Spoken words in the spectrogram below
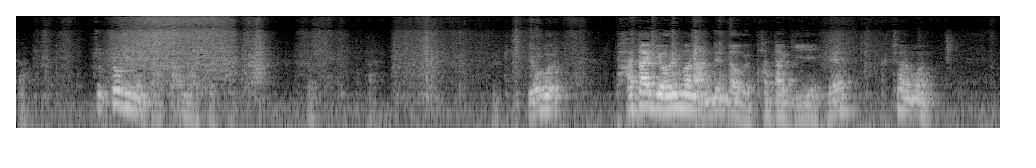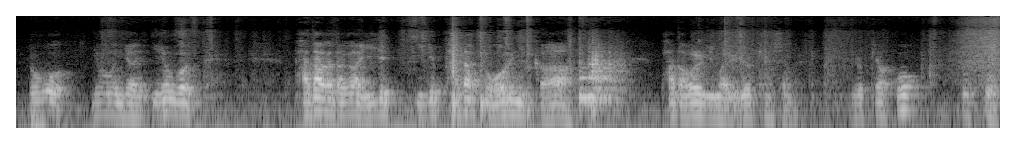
자, 좀, 조금은 다딱 맞춰. 요거, 바닥이 얼마나 안 된다고요, 바닥이. 예? 그처럼, 요거, 요거 이제 이런 거, 바닥에다가 이게, 이게 바닥도 얼으니까, 바닥 얼기 말고 이렇게 하시면. 이렇게 하고, 놓고.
